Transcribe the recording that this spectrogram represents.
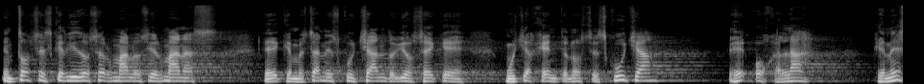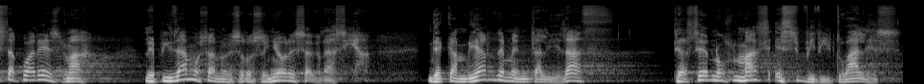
Entonces, queridos hermanos y hermanas eh, que me están escuchando, yo sé que mucha gente nos escucha, eh, ojalá que en esta cuaresma le pidamos a nuestro Señor esa gracia de cambiar de mentalidad, de hacernos más espirituales,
